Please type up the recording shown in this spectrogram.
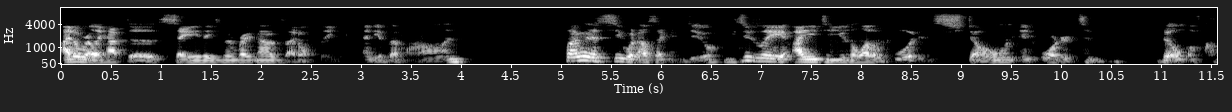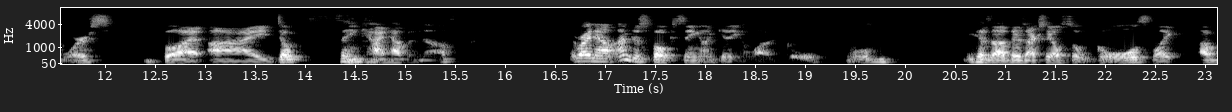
I don't really have to say anything to them right now because I don't think any of them are on. But I'm going to see what else I can do. Because usually I need to use a lot of wood and stone in order to build, of course. But I don't think I have enough right now, I'm just focusing on getting a lot of gold. Because uh, there's actually also goals. Like, I've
